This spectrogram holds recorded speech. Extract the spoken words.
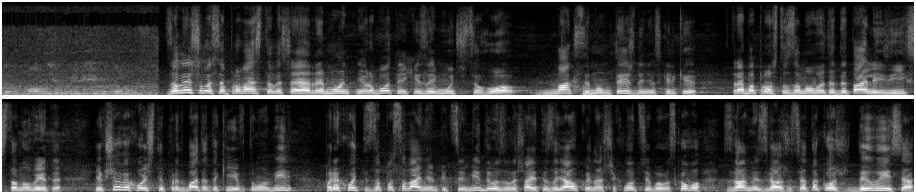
буде в повній бойовій готовності. Залишилося провести лише ремонтні роботи, які займуть всього максимум тиждень, оскільки треба просто замовити деталі і їх встановити. Якщо ви хочете придбати такий автомобіль, переходьте за посиланням під цим відео, залишайте заявку, і наші хлопці обов'язково з вами зв'яжуться. А також дивися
